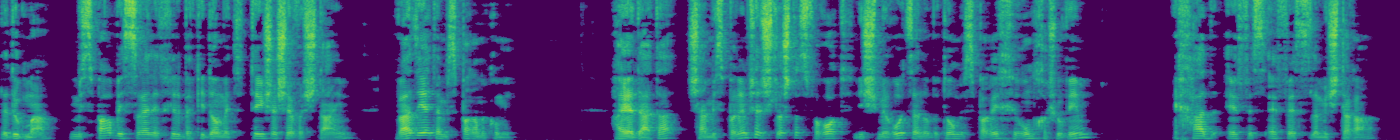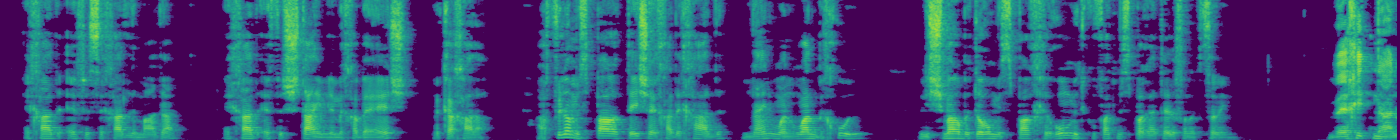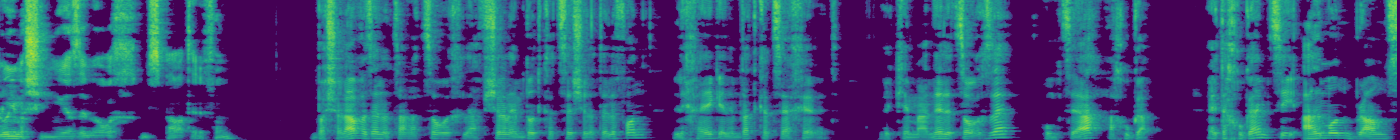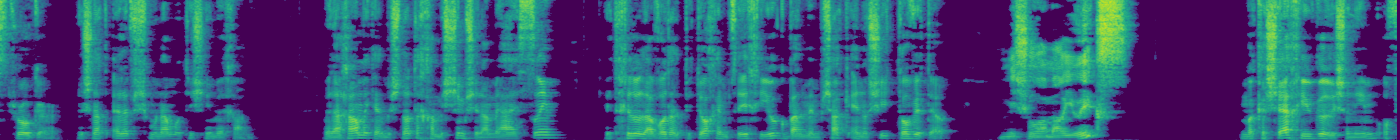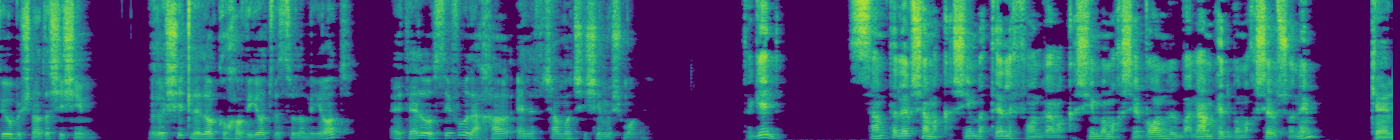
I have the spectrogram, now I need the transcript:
לדוגמה, מספר בישראל יתחיל בקידומת 972 ואז יהיה את המספר המקומי. הידעת שהמספרים של שלושת הספרות נשמרו אצלנו בתור מספרי חירום חשובים? 100 למשטרה, 101 למד"א, 102 למכבי האש, וכך הלאה. אפילו המספר 911, 911 בחו"ל, נשמר בתור מספר חירום מתקופת מספרי הטלפון הקצרים. ואיך התנהלו עם השינוי הזה באורך מספר הטלפון? בשלב הזה נוצר הצורך לאפשר לעמדות קצה של הטלפון לחייג אל עמדת קצה אחרת, וכמענה לצורך זה הומצאה החוגה. את החוגה המציא אלמון בראון סטרוגר בשנת 1891, ולאחר מכן בשנות ה-50 של המאה ה-20 התחילו לעבוד על פיתוח אמצעי חיוג בעל ממשק אנושי טוב יותר. מישהו אמר UX? מקשי החיוג הראשונים הופיעו בשנות ה-60. ראשית ללא כוכביות וסולמיות, את אלו הוסיפו לאחר 1968. תגיד, שמת לב שהמקשים בטלפון והמקשים במחשבון ובנאמפד במחשב שונים? כן.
